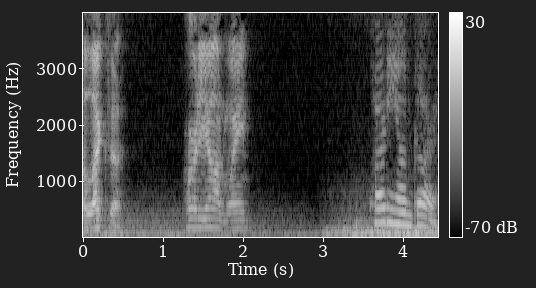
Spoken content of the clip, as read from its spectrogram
Alexa, party on, Wayne. Party on Garth.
